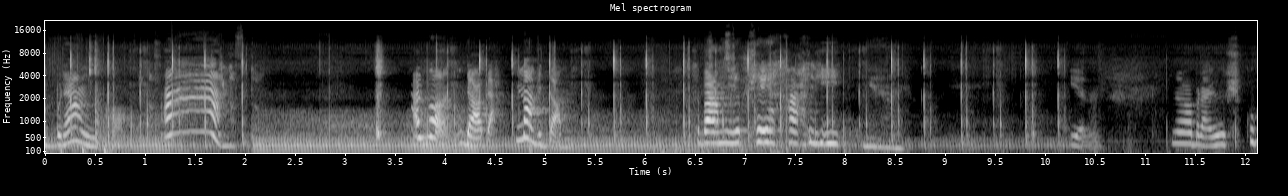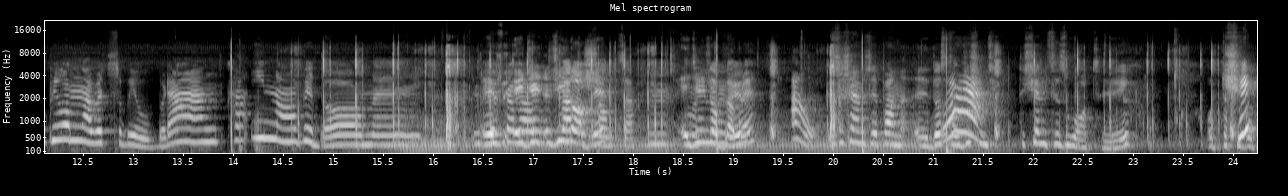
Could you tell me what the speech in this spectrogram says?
ubranko. A, no w dom. Albo, dobra, nowy dom. Chyba mnie przejechali. Nie. Jeden. Dobra, już kupiłam nawet sobie ubranka i nowy domek. E, e, dzień- dzień Dwa dobry. Mm, e, dzień dobry. Au. Słyszałem, że pan y, dostał Ła! 10 tysięcy złotych od Trzy takiego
